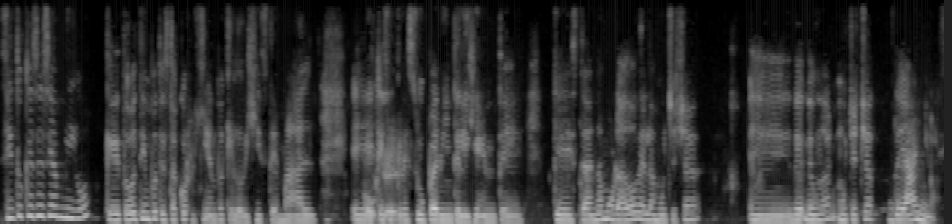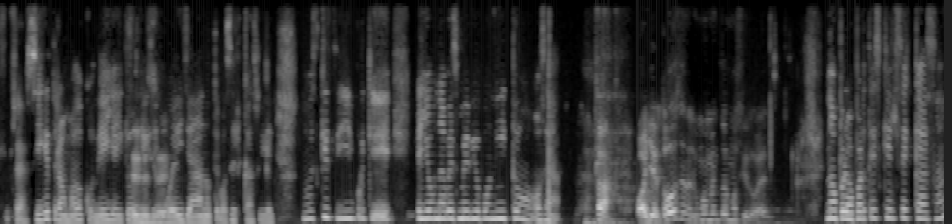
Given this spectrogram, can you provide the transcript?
Siento que es ese amigo que todo el tiempo te está corrigiendo que lo dijiste mal, eh, que se cree súper inteligente, que está enamorado de la muchacha, eh, de, de una muchacha de años, o sea, sigue traumado con ella y todos Sí, le dicen, sí. güey, ya no te va a hacer caso y él, no, es que sí, porque ella una vez me vio bonito, o sea, Oye, todos en algún momento hemos sido él. No, pero aparte es que él se casa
